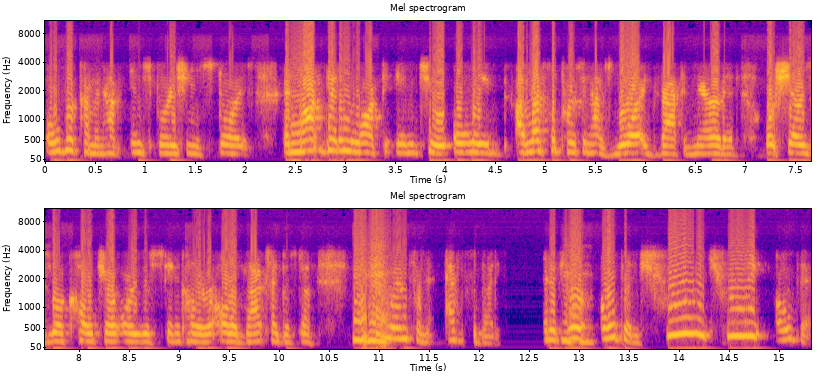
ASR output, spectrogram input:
overcome and have inspirational stories and not getting locked into only unless the person has your exact narrative or shares your culture or your skin color or all of that type of stuff mm-hmm. you can mm-hmm. learn from everybody and if you're mm-hmm. open truly truly open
